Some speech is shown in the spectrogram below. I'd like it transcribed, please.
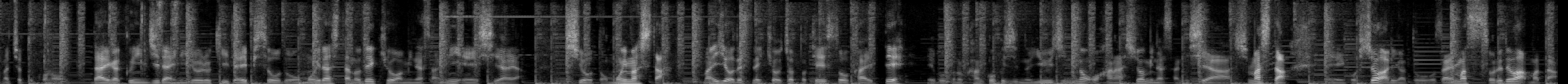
まあ、ちょっとこの大学院時代にいろいろ聞いたエピソードを思い出したので、今日は皆さんに、シェアしようと思いました。まあ、以上ですね、今日ちょっとテイストを変えて、え僕の韓国人の友人のお話を皆さんにシェアしました。えー、ご視聴ありがとうございます。それではまた。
